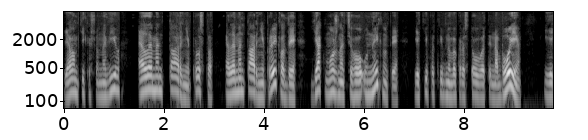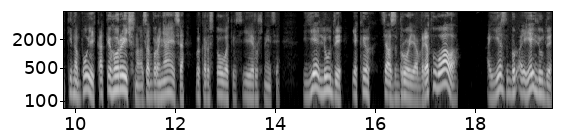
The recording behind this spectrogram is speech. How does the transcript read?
я вам тільки що навів елементарні, просто елементарні приклади, як можна цього уникнути, які потрібно використовувати набої, і які набої категорично забороняється використовувати в цієї рушниці. Є люди, яких ця зброя врятувала, а є, збро... а є люди,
